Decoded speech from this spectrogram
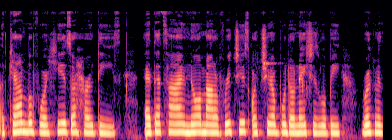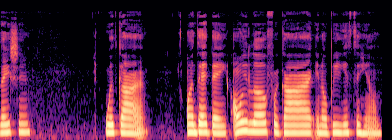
accountable for his or her deeds. At that time, no amount of riches or charitable donations will be recognition with God. On that day, only love for God and obedience to Him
